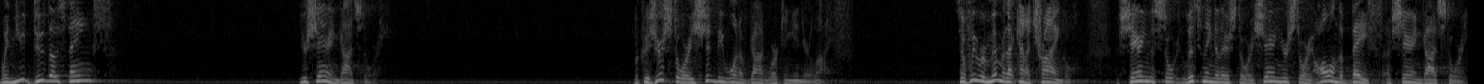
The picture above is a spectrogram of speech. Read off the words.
when you do those things, you're sharing God's story. Because your story should be one of God working in your life. So if we remember that kind of triangle of sharing the story, listening to their story, sharing your story, all on the base of sharing God's story,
